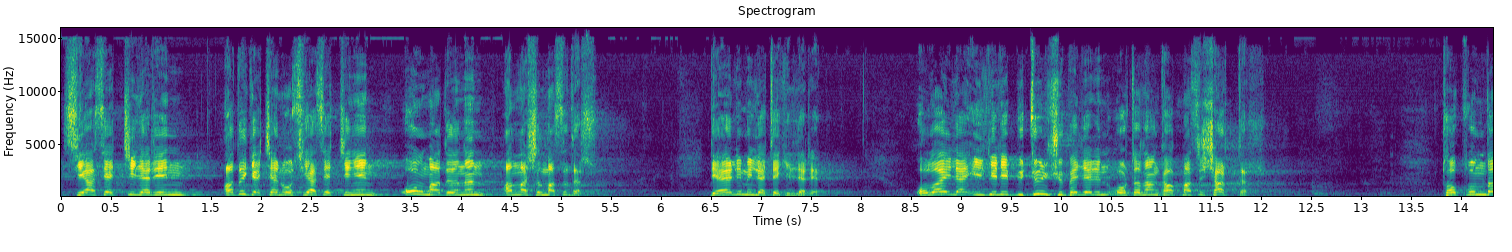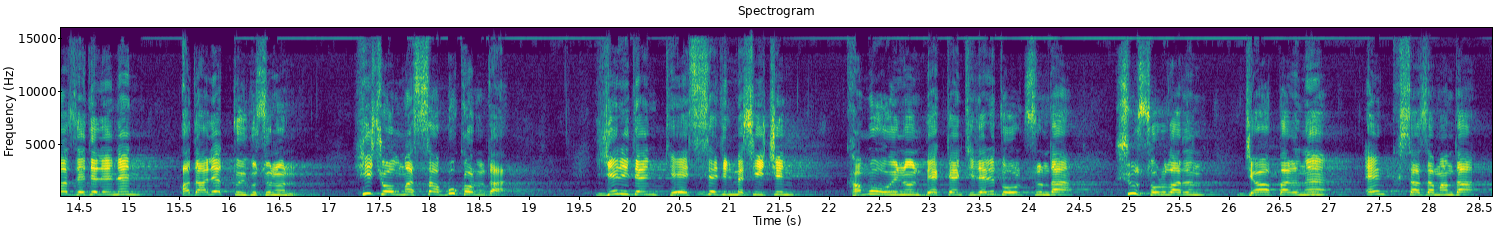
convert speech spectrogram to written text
siyasetçilerin adı geçen o siyasetçinin olmadığının anlaşılmasıdır. Değerli milletvekilleri, olayla ilgili bütün şüphelerin ortadan kalkması şarttır. Toplumda zedelenen adalet duygusunun hiç olmazsa bu konuda yeniden tesis edilmesi için kamuoyunun beklentileri doğrultusunda şu soruların cevaplarını en kısa zamanda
